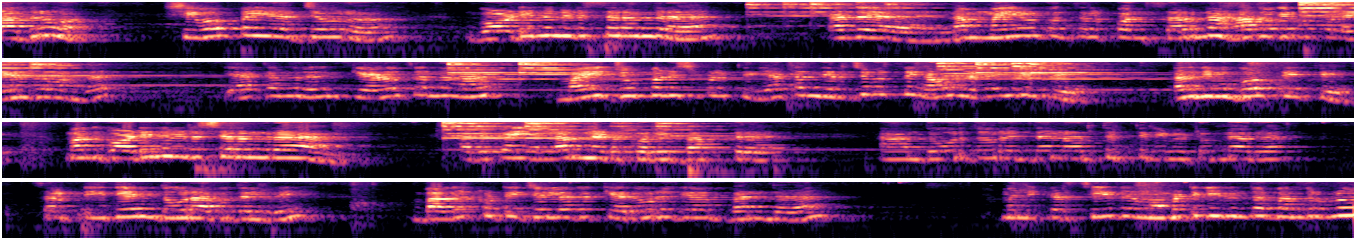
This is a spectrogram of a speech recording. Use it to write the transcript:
ಆದ್ರೂ ಶಿವಪ್ಪಯ್ಯ ಅಜ್ಜವರು ಗೋಡಿನ ನಡೆಸ್ಯಾರಂದ್ರ ಅದ ನಮ್ಮ ಮೈ ಒಂದ್ ಸ್ವಲ್ಪ ಒಂದ್ ಸರ್ನ ಹಾದೋಗಿರ್ಬೇಕಲ್ಲ ಏನ್ರ ಒಂದ್? ಯಾಕಂದ್ರೆ ಕೇಳೋತನ ಮೈ ಜುಮ್ ಅನಿಸ್ಬಿಡ್ತಿ ಯಾಕಂದ್ರೆ ನಿರ್ಜೀವಸ್ತು ಯಾವ ನಡೆಯಂಗಿಲ್ರಿ? ಅದು ನಿಮ್ಗೆ ಗೊತ್ತೈತಿ. ಮತ್ ಗಾಡಿನ ನಡೆಸ್ಯಾರಂದ್ರ ಅದಕ್ಕೆ ಎಲ್ಲಾರು ನಡ್ಕೋರಿ ಭಕ್ತರ. ದೂರ ದೂರಿಂದ ನೋಡ್ತಿರ್ತೀರಿ ಯೂಟ್ಯೂಬ್ನವ್ರ. ಸ್ವಲ್ಪ ಇದೇನ್ ದೂರ ಆಗುದಿಲ್ರಿ? ಬಾಗಲಕೋಟೆ ಜಿಲ್ಲೆಗೆ ಕೆರೂರಿಗೆ ಬಂದ ಆಮೇಲೆ ಈ ಕಡೆ ಸೀದಾ ಮಮಟಗಿರಿಂದ ಬಂದ್ರು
